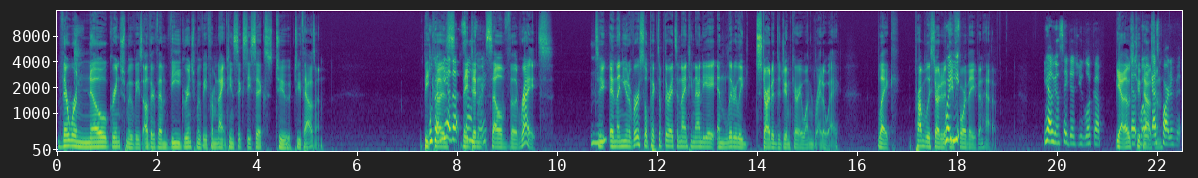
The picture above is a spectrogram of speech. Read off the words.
there were no Grinch movies other than the Grinch movie from 1966 to 2000. Because that they didn't right. sell the rights. Mm-hmm. To, and then Universal picked up the rights in 1998 and literally started the Jim Carrey one right away. Like probably started it Well, you- before they even had him. yeah, I was gonna say, did you look up Yeah, that was uh, well, 2000. as part of it?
